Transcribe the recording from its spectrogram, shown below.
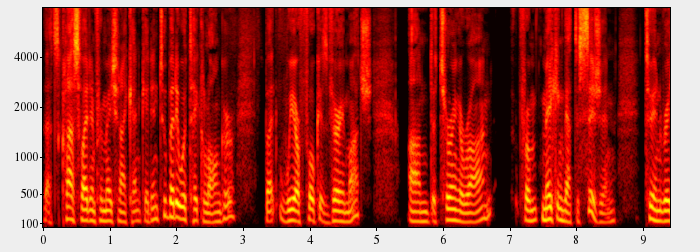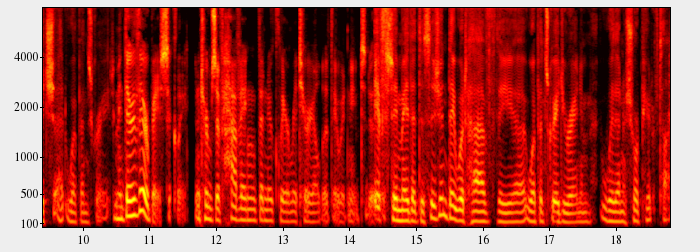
That's classified information I can't get into, but it would take longer. But we are focused very much on deterring Iran from making that decision to enrich at weapons grade. I mean, they're there basically in terms of having the nuclear material that they would need to do. If this. they made that decision, they would have the uh, weapons grade uranium within a short period of time.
